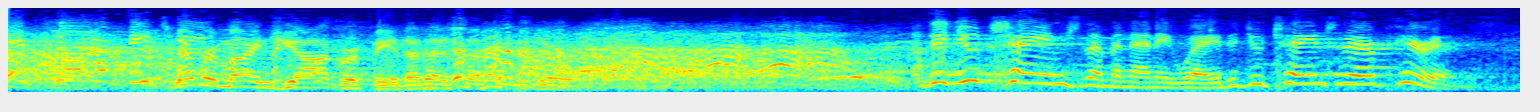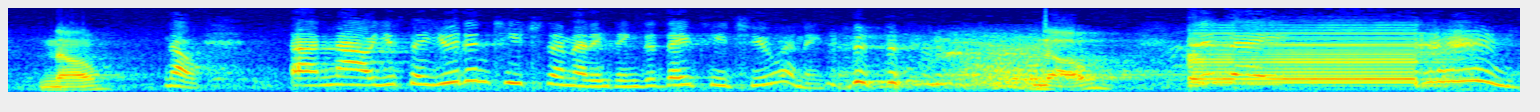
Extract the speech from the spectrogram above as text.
it's sort of between... Never mind geography. That has nothing to do with it. Did you change them in any way? Did you change their appearance? No. No. Uh, now, you say you didn't teach them anything. Did they teach you anything? No. Did they...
